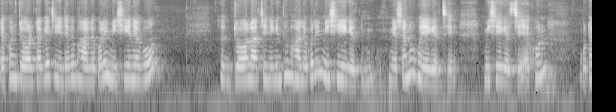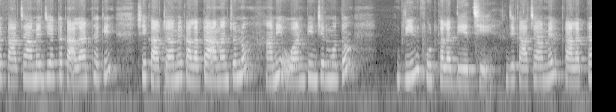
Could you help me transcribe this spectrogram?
এখন জলটাকে, চিনিটাকে ভালো করে মিশিয়ে নেব। জল আর চিনি কিন্তু ভালো করে মিশিয়ে গে মেশানো হয়ে গেছে মিশিয়ে গেছে। এখন ওটা কাঁচা আমের যে একটা কালার থাকে সেই কাঁচা আমের কালারটা আনার জন্য আমি ওয়ান পিঞ্চের মতো গ্রিন ফুড কালার দিয়েছি। যে কাঁচা আমের কালারটা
